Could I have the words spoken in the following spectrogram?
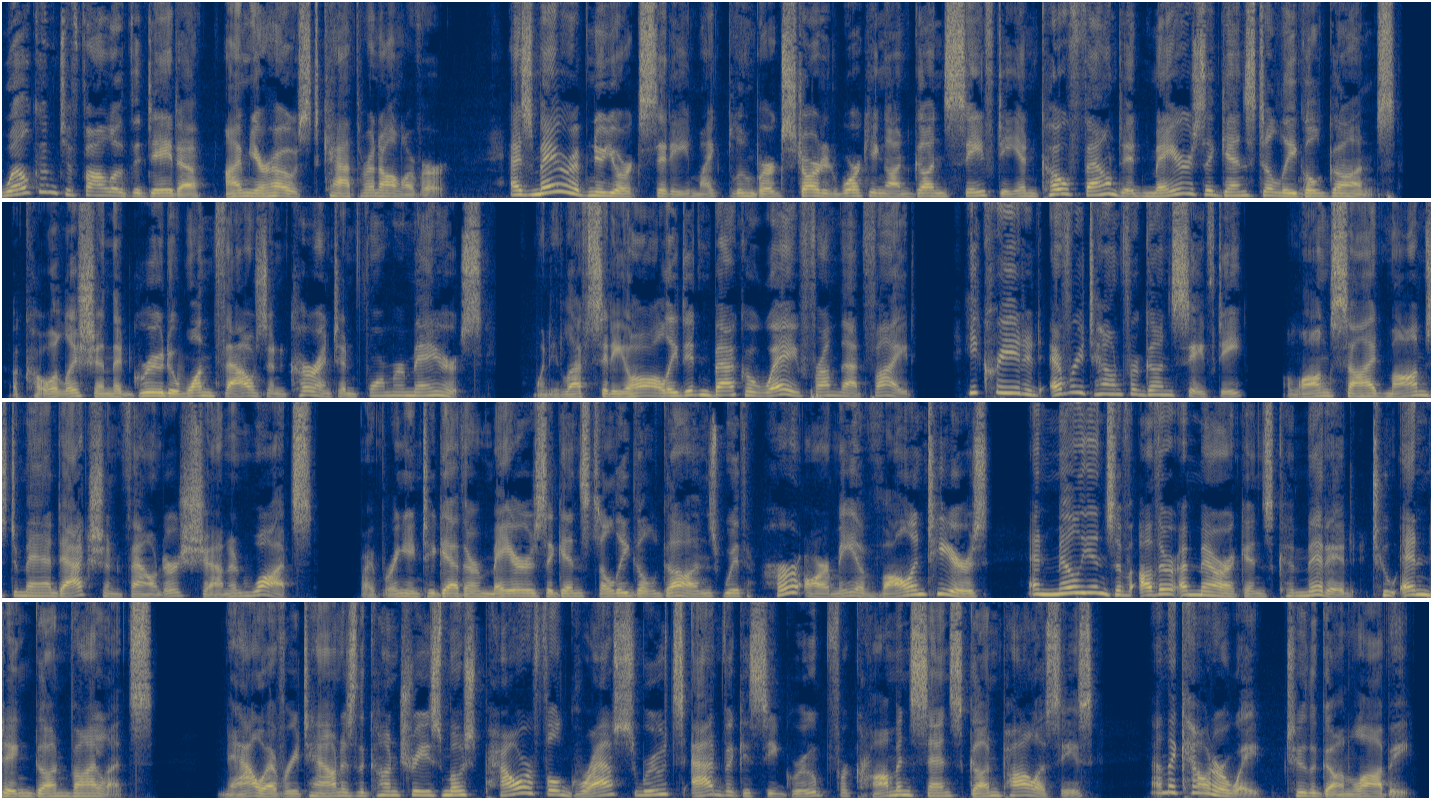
Welcome to Follow the Data. I'm your host, Katherine Oliver. As mayor of New York City, Mike Bloomberg started working on gun safety and co-founded Mayors Against Illegal Guns, a coalition that grew to 1,000 current and former mayors. When he left City Hall, he didn't back away from that fight. He created Everytown for Gun Safety alongside Moms Demand Action founder Shannon Watts by bringing together Mayors Against Illegal Guns with her army of volunteers and millions of other Americans committed to ending gun violence. Now Everytown is the country's most powerful grassroots advocacy group for common sense gun policies and the counterweight to the gun lobby.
